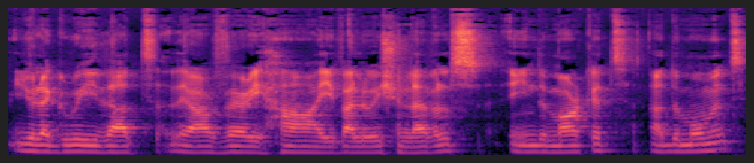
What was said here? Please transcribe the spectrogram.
you'll agree that there are very high valuation levels in the market at the moment.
